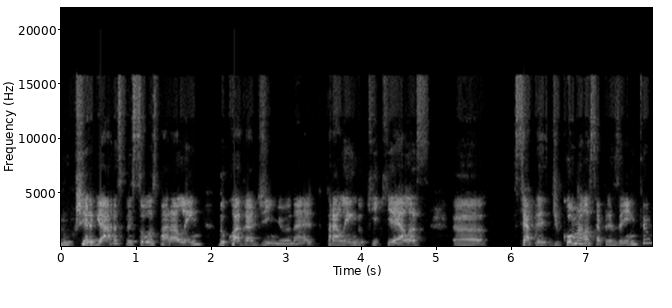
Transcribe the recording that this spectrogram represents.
enxergar as pessoas para além do quadradinho, né? Para além do que, que elas. Uh, de como elas se apresentam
